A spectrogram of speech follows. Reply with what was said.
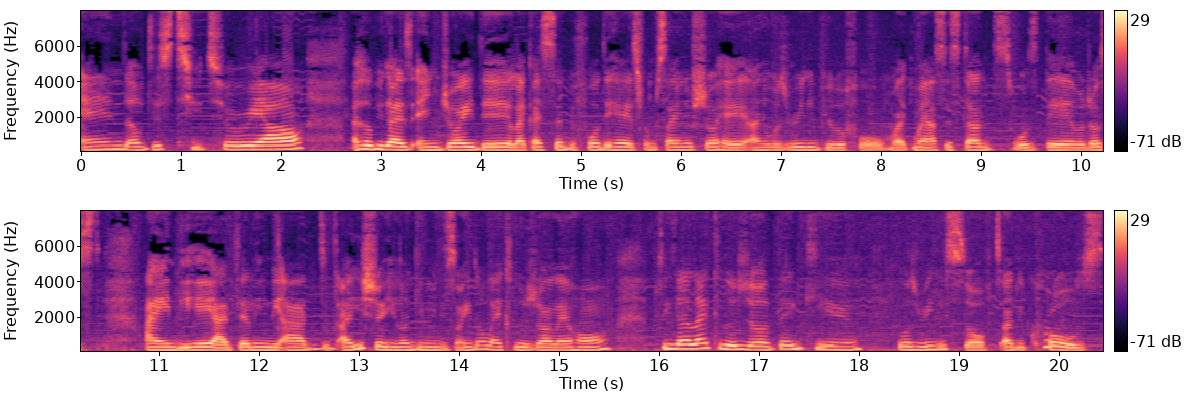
end of this tutorial. I hope you guys enjoyed it. Like I said before, the hair is from Show Hair and it was really beautiful. Like my assistant was there, just eyeing the hair and telling me, ah, are you sure you not give me this one? You don't like closure? I'm like, huh? Please, I like closure. Thank you. Was really soft and the curls.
